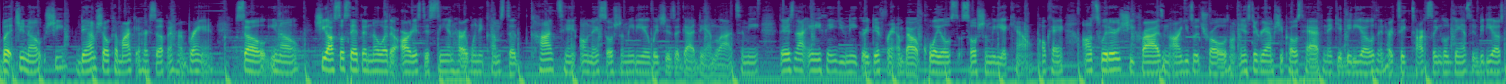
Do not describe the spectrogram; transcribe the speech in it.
But you know, she damn sure can market herself and her brand. So, you know, she also said that no other artist is seeing her when it comes to content on their social media, which is a goddamn lie to me. There's not anything unique or different about Coi's social media account. Okay. On Twitter, she cries and argues with trolls. On Instagram, she posts half naked videos and her TikTok single dancing videos.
